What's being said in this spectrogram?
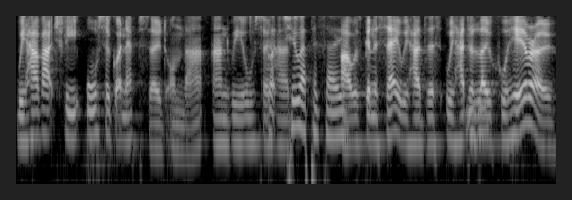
We have actually also got an episode on that, and we also Got had two episodes. Mm-hmm. I was going to say we had this. We had a local hero,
